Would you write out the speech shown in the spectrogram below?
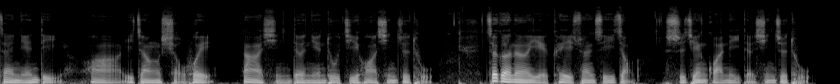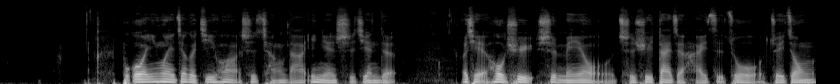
在年底画一张手绘大型的年度计划心智图。这个呢也可以算是一种时间管理的心智图。不过因为这个计划是长达一年时间的，而且后续是没有持续带着孩子做追踪。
